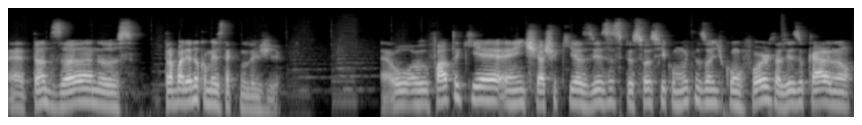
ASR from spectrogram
né, tantos anos trabalhando com a mesma tecnologia. É, o, o, fato é que é, a gente acha que às vezes as pessoas ficam muito na zona de conforto, às vezes o cara não,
